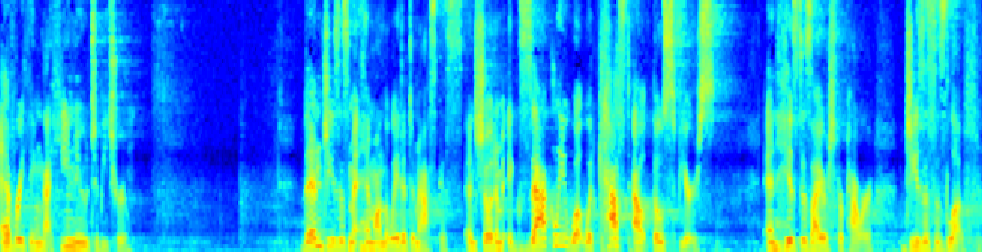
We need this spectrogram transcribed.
everything that he knew to be true. Then Jesus met him on the way to Damascus and showed him exactly what would cast out those fears and his desires for power Jesus' love.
